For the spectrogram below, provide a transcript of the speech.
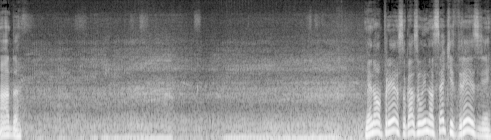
Nada. Menor preço, gasolina 7,13.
